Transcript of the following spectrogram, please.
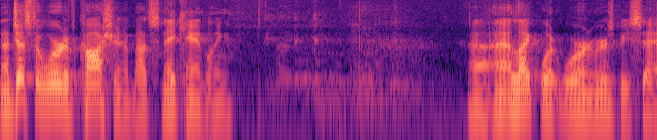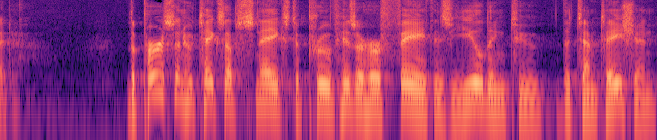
Now, just a word of caution about snake handling. Uh, I like what Warren Wiersbe said. The person who takes up snakes to prove his or her faith is yielding to the temptation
